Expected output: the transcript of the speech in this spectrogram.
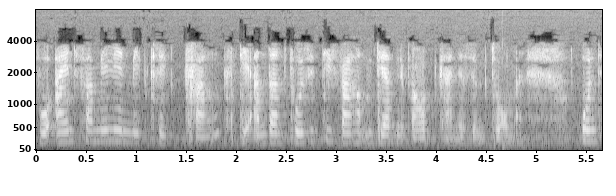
wo ein Familienmitglied krank, die anderen positiv waren und die hatten überhaupt keine Symptome. Und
